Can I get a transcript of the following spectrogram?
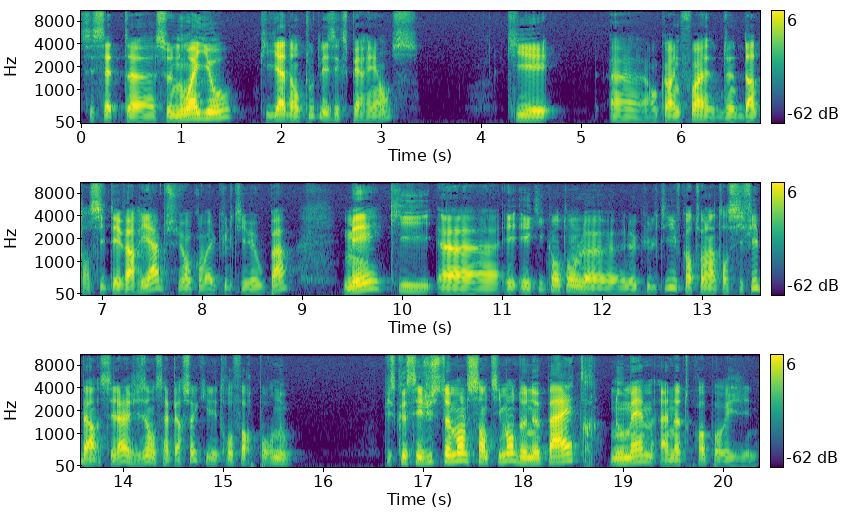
C'est cette, euh, ce noyau qu'il y a dans toutes les expériences, qui est, euh, encore une fois, d'intensité variable, suivant qu'on va le cultiver ou pas, mais qui, euh, et, qui, quand on le, cultive, quand on l'intensifie, ben, c'est là, je disais, on s'aperçoit qu'il est trop fort pour nous. Puisque c'est justement le sentiment de ne pas être nous-mêmes à notre propre origine.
